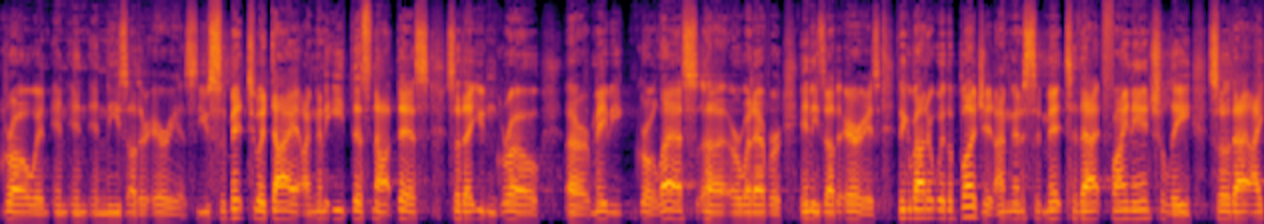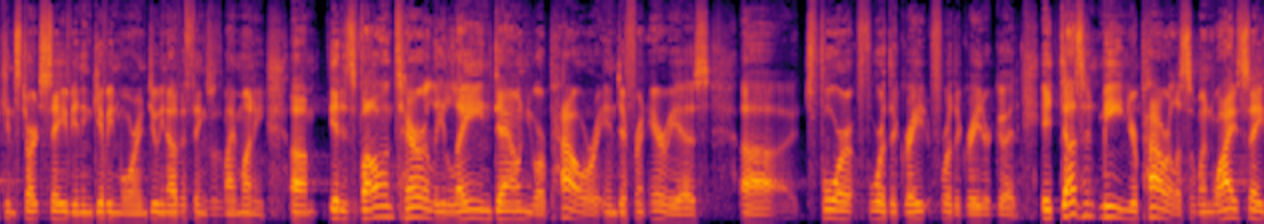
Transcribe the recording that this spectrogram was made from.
grow in, in, in these other areas. You submit to a diet. I'm going to eat this, not this, so that you can grow or maybe grow less uh, or whatever in these other areas. Think about it with a budget. I'm going to submit to that financially so that I can start saving and giving more and doing other things with my money. Um, it is voluntarily laying down your power in different areas uh, for, for, the great, for the greater good. It doesn't mean you're powerless. So when wives say,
